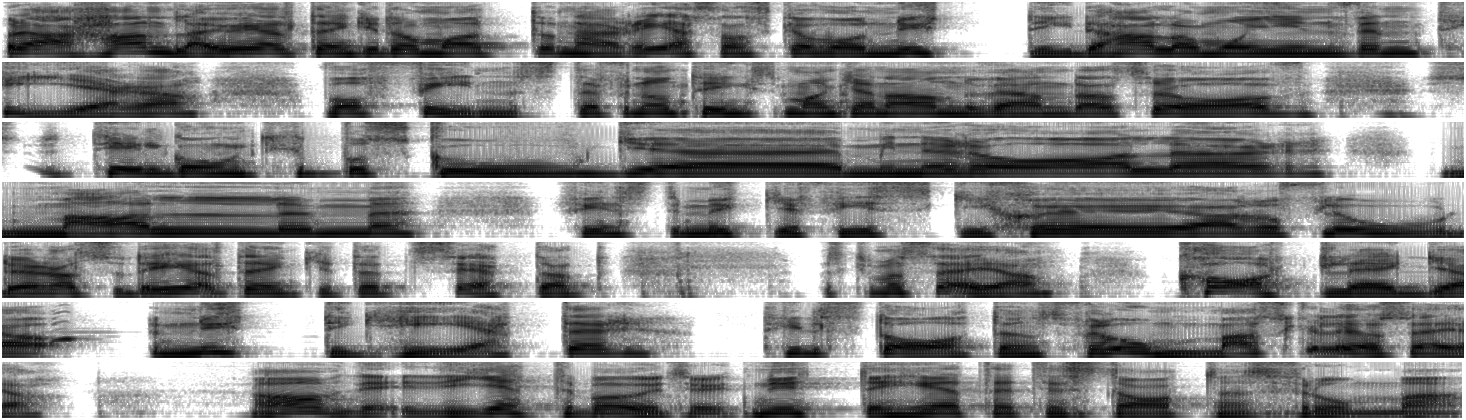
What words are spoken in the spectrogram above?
Och det här handlar ju helt enkelt om att den här resan ska vara nyttig. Det handlar om att inventera. Vad finns det för någonting som man kan använda sig av? Tillgång till, på skog, eh, mineraler, malm. Finns det mycket fisk i sjöar och floder? Alltså det är helt enkelt ett sätt att, vad ska man säga, kartlägga nyttigheter till statens fromma skulle jag säga. Ja, det, är jättebra uttryckt. Nyttigheter till statens fromma.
